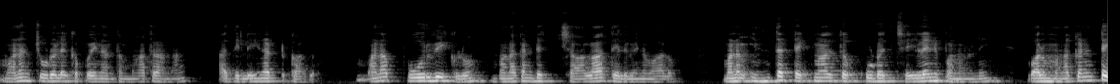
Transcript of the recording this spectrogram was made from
మనం చూడలేకపోయినంత మాత్రాన అది లేనట్టు కాదు. మన పూర్వీకులు మనకంటే చాలా తెలివైన వాళ్ళు. మనం ఇంత టెక్నాలజీతో కూడా చేయలేని పనుల్ని వాళ్ళు మనకంటే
